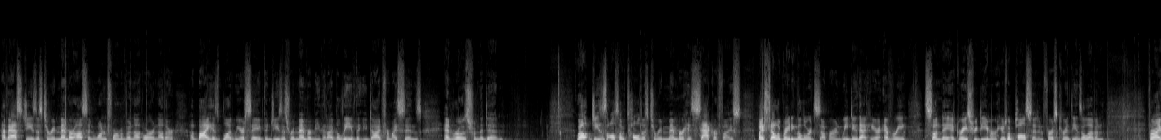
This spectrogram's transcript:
have asked Jesus to remember us in one form or another. Uh, by his blood we are saved. And Jesus, remember me that I believe that you died for my sins and rose from the dead. Well, Jesus also told us to remember his sacrifice by celebrating the Lord's Supper, and we do that here every Sunday at Grace Redeemer. Here's what Paul said in 1 Corinthians 11 For I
